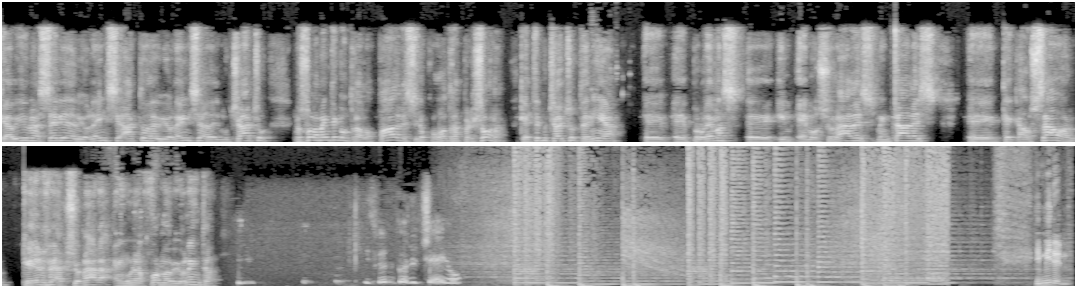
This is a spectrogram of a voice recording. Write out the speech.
que ha habido una serie de violencia, actos de violencia del muchacho, no solamente contra los padres, sino con otras personas. Que este muchacho tenía eh, eh, problemas eh, em- emocionales, mentales, eh, que causaban que él reaccionara en una forma violenta. Y miren,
